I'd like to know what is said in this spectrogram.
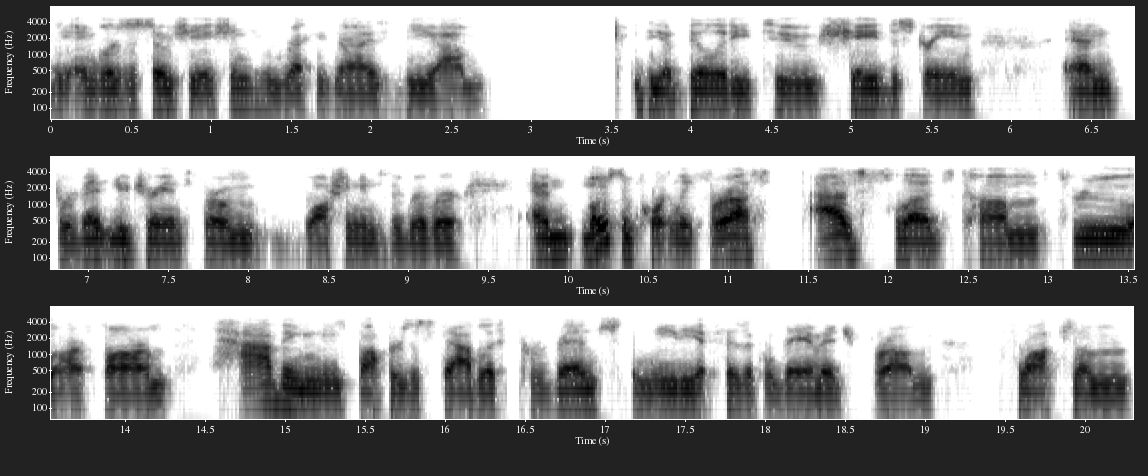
the Anglers Association who recognize the um, the ability to shade the stream and prevent nutrients from washing into the river. And most importantly for us, as floods come through our farm, having these buffers established prevents immediate physical damage from flotsam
